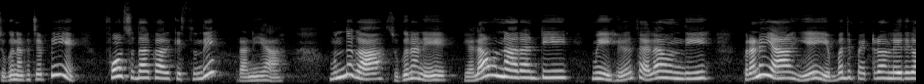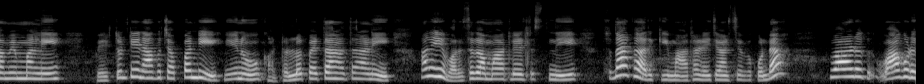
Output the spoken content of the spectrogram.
సుగుణకు చెప్పి ఫోన్ సుధాకర్కి ఇస్తుంది ప్రణయ. ముందుగా సుగుణనే ఎలా ఉన్నారంటీ మీ హెల్త్ ఎలా ఉంది? ప్రణయ ఏ ఇబ్బంది పెట్టడం లేదుగా మిమ్మల్ని? పెడుతుంటే నాకు చెప్పండి నేను కంట్రోల్లో పెడతానని అని వరుసగా మాట్లాడుతుంది సుధాకర్కి మాట్లాడే ఛాన్స్ ఇవ్వకుండా వాడు వాగుడు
